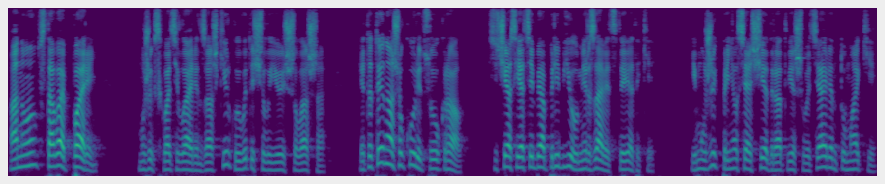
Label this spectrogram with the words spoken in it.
«А ну, вставай, парень!» Мужик схватил Айрин за шкирку и вытащил ее из шалаша. «Это ты нашу курицу украл? Сейчас я тебя прибью, мерзавец ты этакий!» И мужик принялся щедро отвешивать Айрин тумаки.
